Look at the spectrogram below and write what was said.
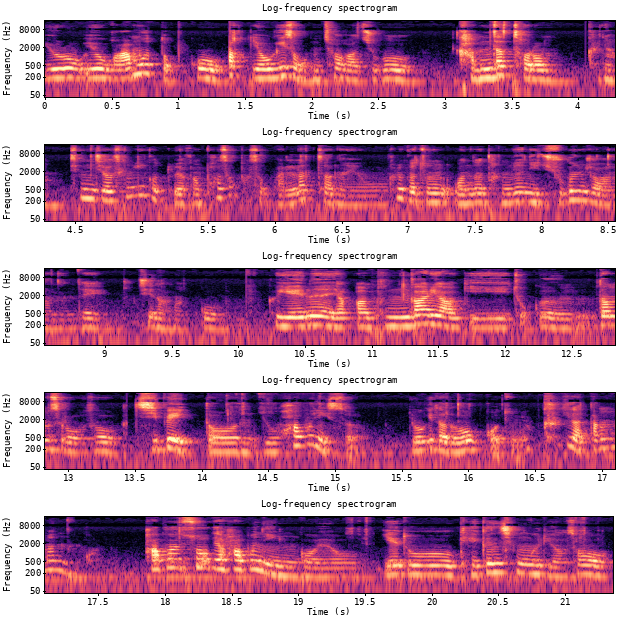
요, 요거 아무것도 없고 딱 여기서 멈춰가지고 감자처럼 그냥 심지어 생긴 것도 약간 퍼석퍼석 말랐잖아요. 그러니까 저는 완전 당연히 죽은 줄 알았는데 죽진 않았고 그 얘는 약간 분갈이하기 조금 부담스러워서 집에 있던 요 화분이 있어요. 여기다 넣었거든요. 크기가 딱 맞는 거예요. 화분 속에 화분인 거예요. 얘도 개근 식물이어서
